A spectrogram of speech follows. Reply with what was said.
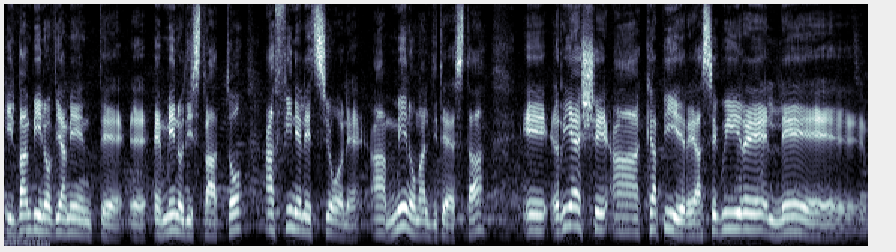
Il bambino ovviamente eh, è meno distratto, a fine lezione ha meno mal di testa e riesce a capire, a seguire le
